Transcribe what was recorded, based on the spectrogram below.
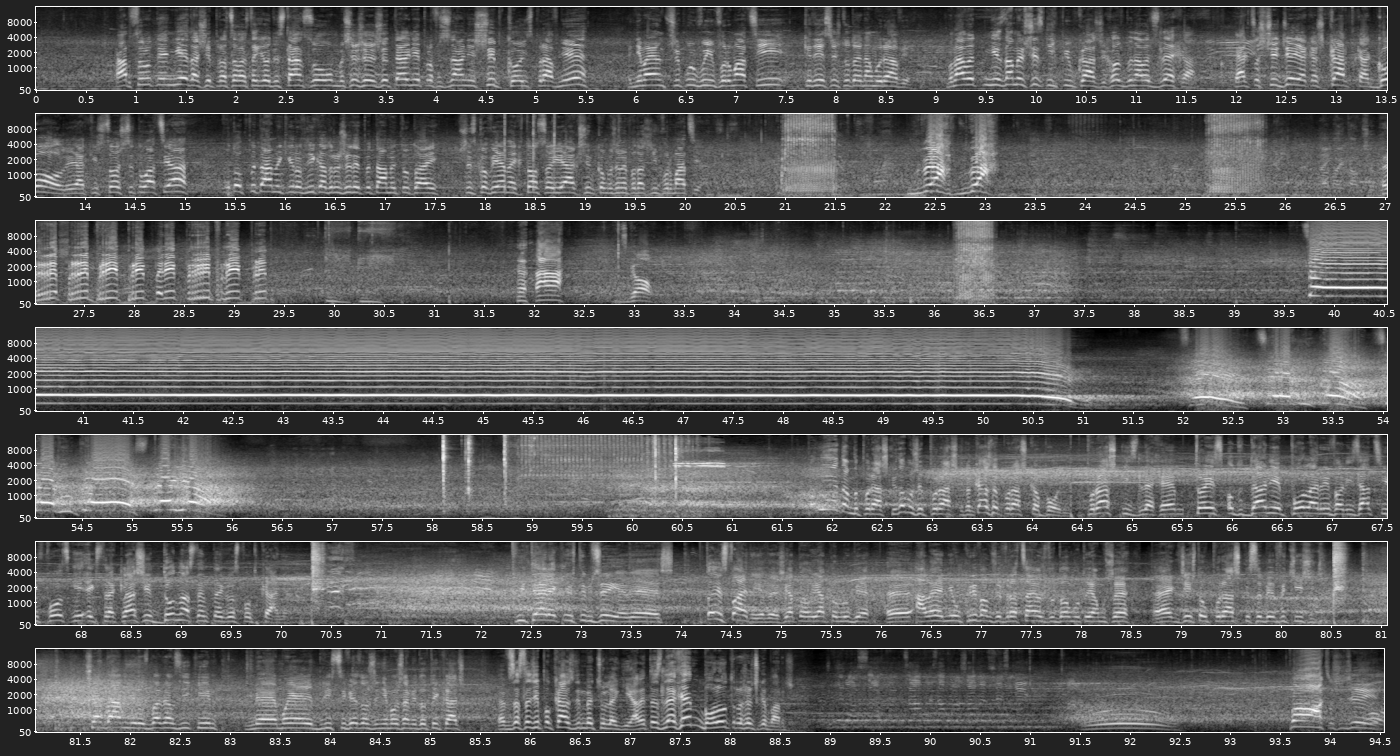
absolutnie nie da się pracować z takiego dystansu. Myślę, że rzetelnie, profesjonalnie, szybko i sprawnie, nie mając przypływu informacji, kiedy jesteś tutaj na murawie. Bo nawet nie znamy wszystkich piłkarzy, choćby nawet z Lecha. Jak coś się dzieje, jakaś kartka, gol, jakiś coś, sytuacja, no to pytamy kierownika drużyny, pytamy tutaj, wszystko wiemy, kto, co i jak, szybko możemy podać informacje. Blah, blah. Ryb, ryb, ryb, ryb. Let's go. Tam do porażki, no może porażki, no każda porażka boli. Porażki z Lechem to jest oddanie pola rywalizacji w polskiej ekstraklasie do następnego spotkania. Twitterek już tym żyje, wiesz. To jest fajne, wiesz, ja to, ja to lubię, e, ale nie ukrywam, że wracając do domu, to ja muszę e, gdzieś tą porażkę sobie wyciszyć. Siadam, nie rozmawiam z nikim, e, moje bliscy wiedzą, że nie można mnie dotykać. W zasadzie po każdym meczu Legii, ale te z Lechem bolą troszeczkę bardziej. Pa, co się dzieje?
